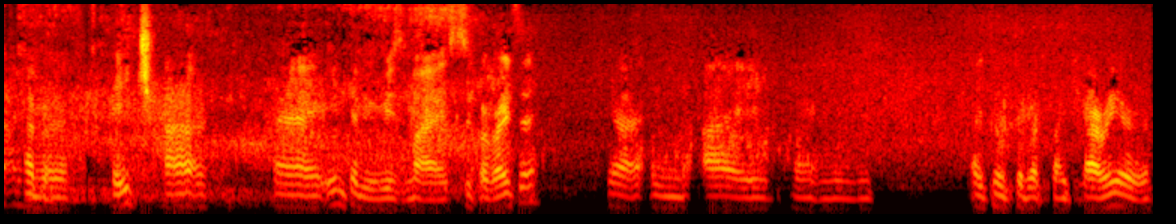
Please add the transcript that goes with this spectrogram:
I have a HR uh, interview with my supervisor. Yeah, and I um, I talked about my career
